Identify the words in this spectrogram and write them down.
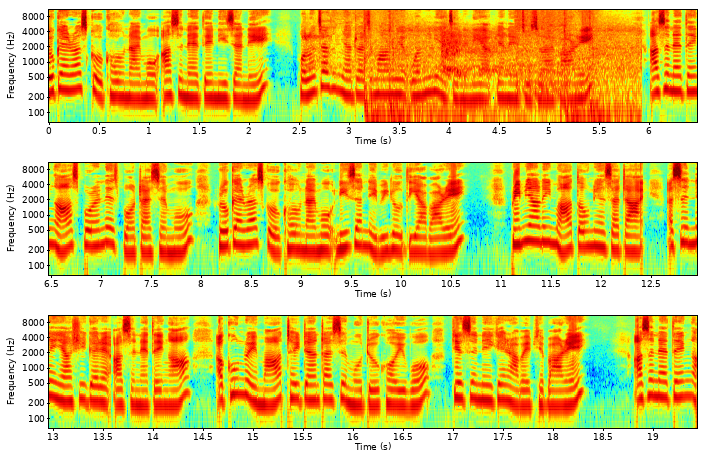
Rogan Rush ကိုခုံနိုင်မှုအာဆင်နယ်အသင်းနီးစပ်နေဘောလုံးကျသူများအတွက်ကျမတို့ရဲ့1 million channel လေးကပြန်လည်ကြိုဆိုလိုက်ပါတယ်။အာဆင်နယ်အသင်းက Sporting Lisbon တိုက်စစ်မှု Rogan Rush ကိုခုံနိုင်မှုနီးစပ်နေပြီလို့သိရပါတယ်။ပရီးမီးယားလိမှာ၃နှစ်ဆက်တိုက်အဆင့်နှစ်ရရှိခဲ့တဲ့အာဆင်နယ်အသင်းကအခုຫນွေမှာထိပ်တန်းတိုက်စစ်မှုတူခေါ်ယူဖို့ပြင်ဆင်နေခဲ့တာပဲဖြစ်ပါတယ်။အာဆင်နယ်အသင်းက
